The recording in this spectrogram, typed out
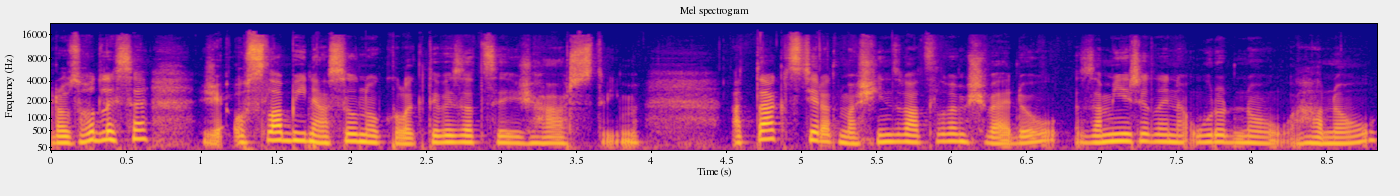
Rozhodli se, že oslabí násilnou kolektivizaci žhářstvím. A tak ctírat Mašín s Václavem Švédou zamířili na úrodnou Hanou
